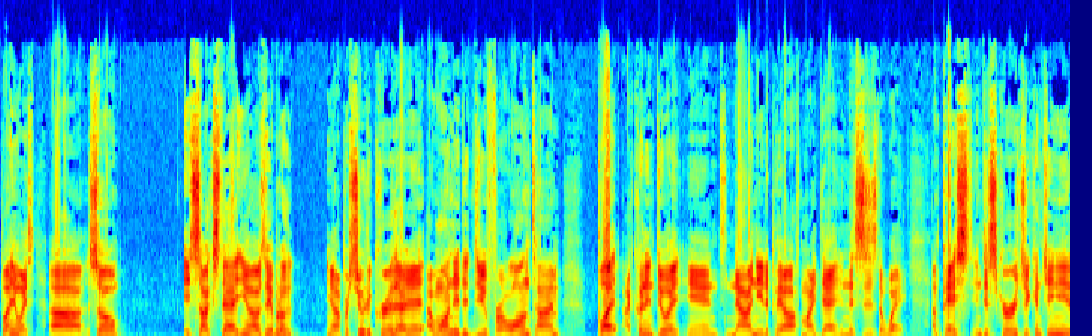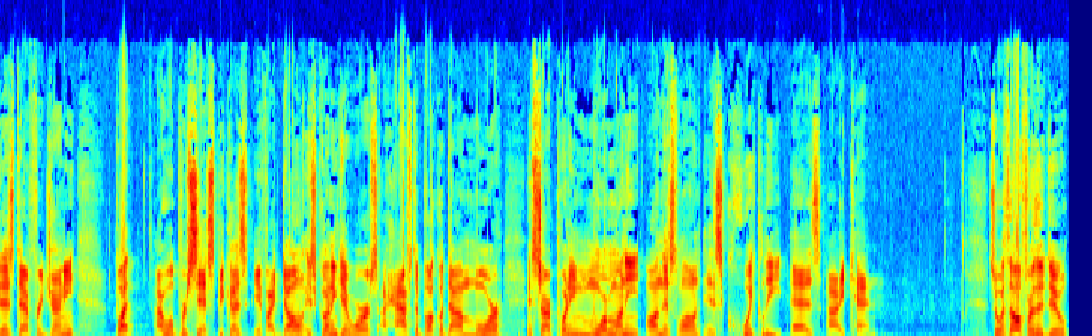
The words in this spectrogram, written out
But anyways, uh, so it sucks that you know I was able to you know, I pursued a career that I wanted to do for a long time, but I couldn't do it, and now I need to pay off my debt, and this is the way. I'm pissed and discouraged to continue this debt free journey, but I will persist because if I don't, it's going to get worse. I have to buckle down more and start putting more money on this loan as quickly as I can. So, without further ado,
